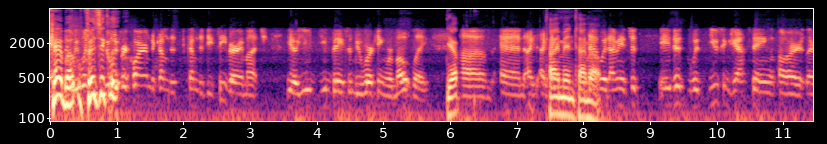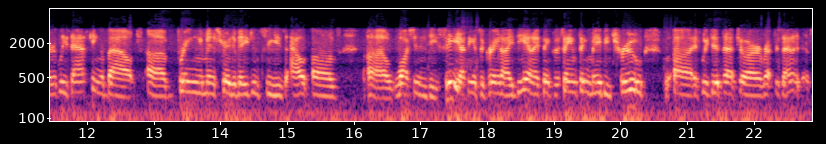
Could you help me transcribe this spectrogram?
Yeah, right, right. Okay, So but we physically- we require them to come to come to DC very much. You know, you you'd basically be working remotely. Yep. Um, and I, I Time think in, time that out. Would, I mean, it's just, it just with you suggesting, or, or at least asking about uh, bringing administrative agencies out of uh, Washington D.C. I think it's a great idea, and I think the same thing may be true uh, if we did that to our representatives.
